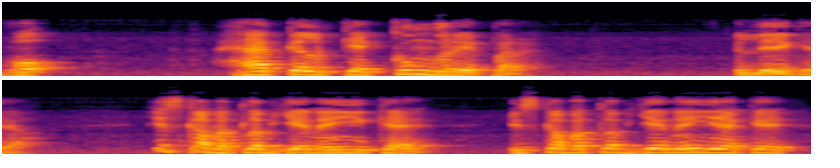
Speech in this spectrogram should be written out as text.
वो हैकल के कुंगरे पर ले गया। इसका मतलब यह नहीं कि, इसका मतलब यह नहीं है कि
